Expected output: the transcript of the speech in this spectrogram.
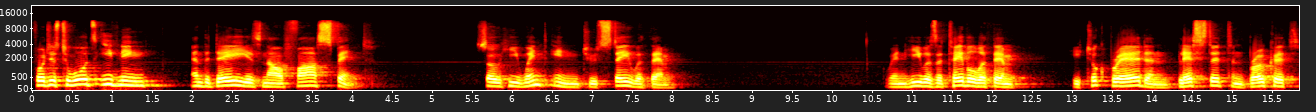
for it is towards evening, and the day is now far spent. So he went in to stay with them. When he was at table with them, he took bread and blessed it and broke it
